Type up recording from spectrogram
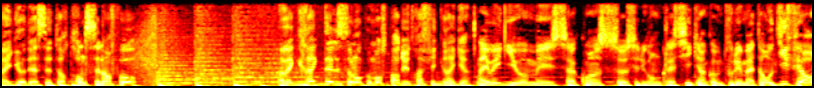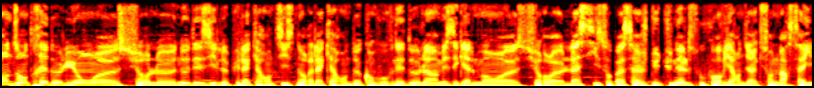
My God, à 7h30, c'est l'info. Avec Greg Delsol, on commence par du trafic, Greg. Eh oui, Guillaume, et ça coince, c'est du grand classique, hein, comme tous les matins, aux différentes entrées de Lyon euh, sur le nœud des îles depuis la 46 Nord et la 42 quand vous venez de l'Ain, mais également euh, sur euh, la 6 au passage du tunnel sous Fourvière en direction de Marseille,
